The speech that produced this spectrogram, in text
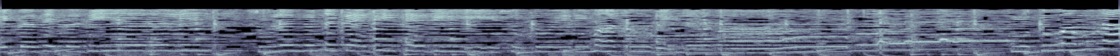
දෙක දියරලි සුළඟට කැඩි කැඩි සුදු ඉරි මතු වෙනවා මුතු අමුණා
